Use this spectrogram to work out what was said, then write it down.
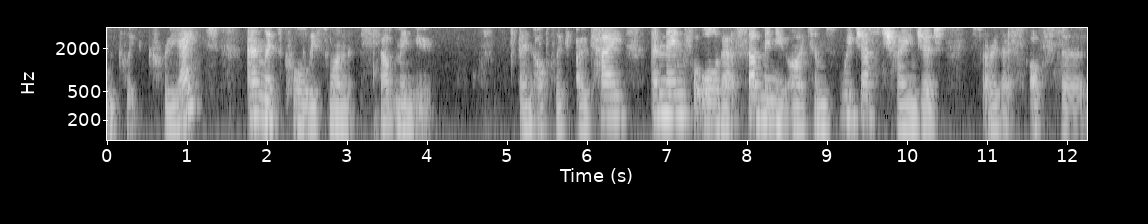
we click create and let's call this one submenu. And I'll click OK. And then for all of our submenu items we just change it. Sorry that's off the,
